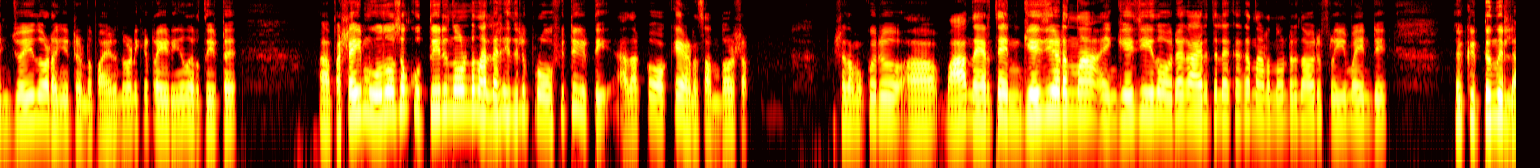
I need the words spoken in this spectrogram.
എൻജോയ് ചെയ്ത് തുടങ്ങിയിട്ടുണ്ട്. പതിനൊന്ന് മണിക്ക് ട്രേഡിങ് നിർത്തിയിട്ട്. പക്ഷേ ഈ മൂന്ന് ദിവസം കുത്തിയിരുന്നുകൊണ്ട് നല്ല രീതിയിൽ പ്രോഫിറ്റ് കിട്ടി. അതൊക്കെ ഓക്കെയാണ് സന്തോഷം. പക്ഷെ നമുക്കൊരു ആ, നേരത്തെ എൻഗേജ് കിടന്ന എൻഗേജ് ചെയ്ത ഓരോ കാര്യത്തിലേക്കൊക്കെ നടന്നുകൊണ്ടിരുന്ന ആ ഒരു ഫ്രീ മൈൻഡ് കിട്ടുന്നില്ല.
